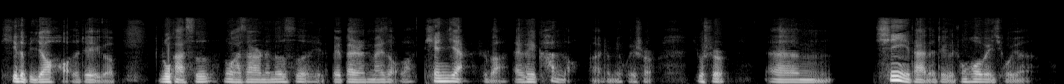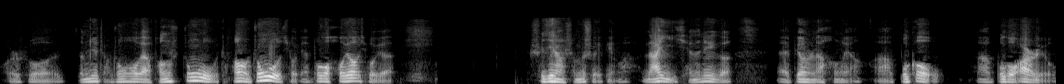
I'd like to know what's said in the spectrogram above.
踢得比较好的这个卢卡斯，卢卡斯·阿尔南德斯也被拜仁买走了，天价是吧？大家可以看到啊，这么一回事儿，就是嗯，新一代的这个中后卫球员，或者说咱们就讲中后卫防中路、防守中路的球员，包括后腰球员，实际上什么水平啊？拿以前的这个呃标准来衡量啊，不够啊，不够二流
